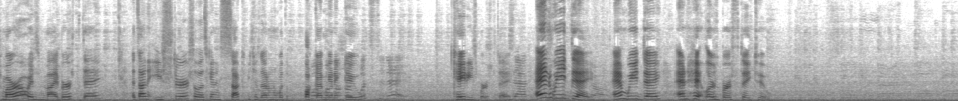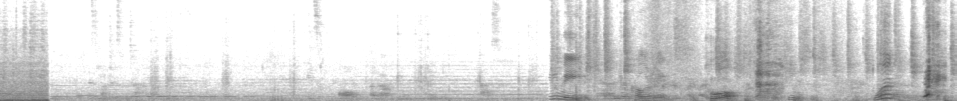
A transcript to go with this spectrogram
tomorrow is my birthday. It's on Easter, so that's gonna suck because I don't know what the fuck I'm gonna do. What's today? Cady's birthday. Exactly. And Weed Day. And Weed Day. And Hitler's birthday too. He made colored eggs. Cool. What?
